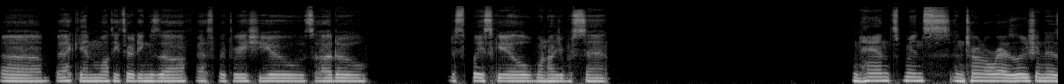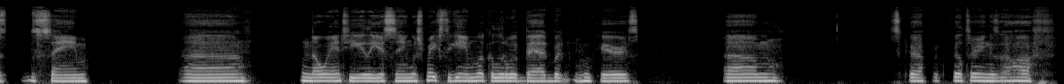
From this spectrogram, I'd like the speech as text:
Uh, back-end multi-threading is off. Aspect ratios, auto, display scale 100%. Enhancements, internal resolution is the same. Uh, no anti-aliasing, which makes the game look a little bit bad, but who cares? Um, filtering is off.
